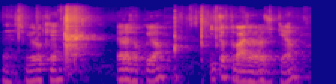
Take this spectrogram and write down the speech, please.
네, 지금 이렇게 열어줬고요. 이쪽도 마저 열어줄게요.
